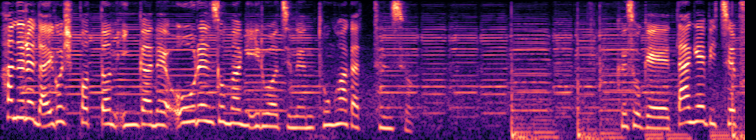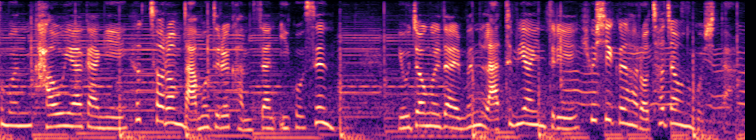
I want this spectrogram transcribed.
하늘을 날고 싶었던 인간의 오랜 소망이 이루어지는 동화 같은 숲. 그 속에 땅의 빛을 품은 가우야 강이 흙처럼 나무들을 감싼 이곳은 요정을 닮은 라트비아인들이 휴식을 하러 찾아오는 곳이다.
